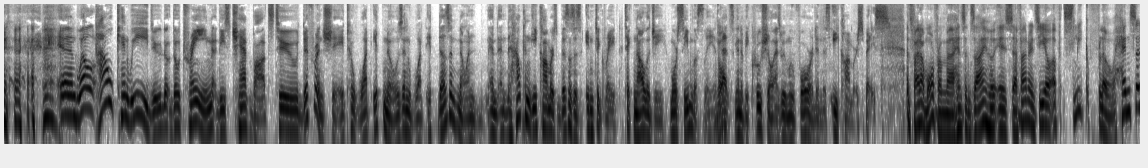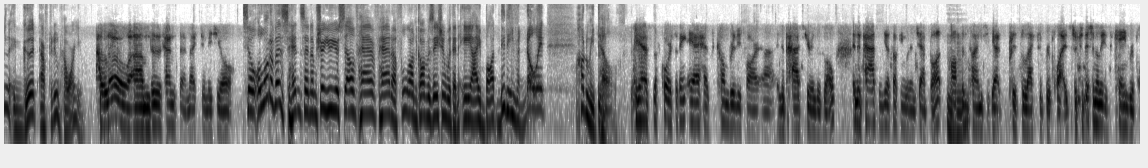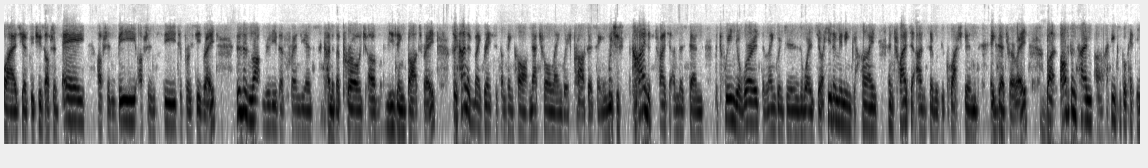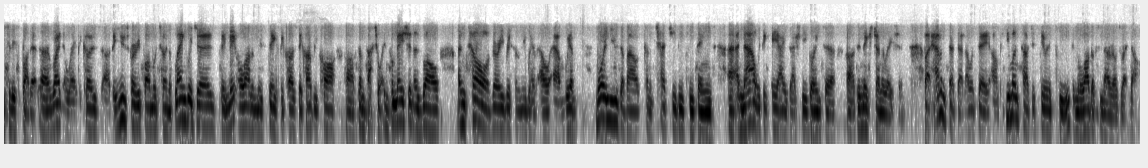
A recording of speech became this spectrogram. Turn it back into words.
And well, how can we do though train these chatbots to differentiate what it knows and what it doesn't know and and, and how can e-commerce businesses integrate technology more seamlessly? And Oh. that's going to be crucial as we move forward in this e-commerce space. Let's find out more from uh, Henson Tsai, who is uh, founder and CEO of SleekFlow. Henson, good afternoon. How are you? Hello, um, this is Henson. Nice to meet you all. So, a lot of us, Henson, I'm sure you yourself have had a full on conversation with an AI bot, didn't even know it. How do we tell? Yes, of course. I think AI has come really far uh, in the past years as well. In the past, when you're talking with a chatbot, oftentimes you get pre-selected replies. So traditionally, it's canned replies. You have to choose option A, option B, option C to proceed, right? This is not really the friendliest kind of approach of using bots, right? So it kind of migrates to something called natural language processing, which is kind of try to understand between your words and languages, what is your hidden meaning behind, and try to answer with your questions, etc. Right? But oftentimes, uh, I think people can easily spot it uh, right away because uh, they use very formal turn of languages. They make a lot of mistakes because they can't recall uh, some factual information as well. Until very recently, we have LM. We have more news about kind of chat GPT things, uh, and now we think AI is actually going to uh, the next generation. But having said that, I would say um, human touch is still the key in a lot of scenarios right now.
